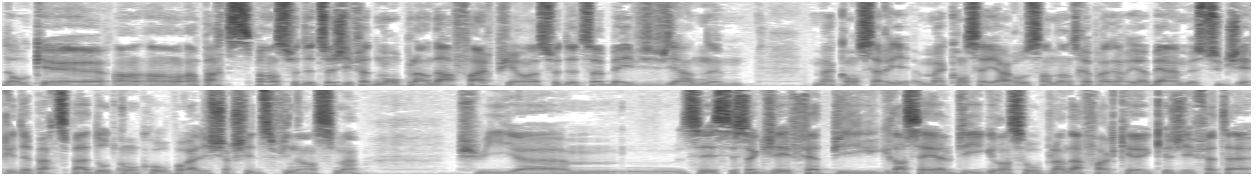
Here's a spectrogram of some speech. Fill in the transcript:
Donc, euh, en, en- en participant ensuite de ça, j'ai fait mon plan d'affaires. Puis ensuite de ça, ben, Viviane, euh, ma, conseillère, ma conseillère au centre d'entrepreneuriat, ben, elle me suggéré de participer à d'autres concours pour aller chercher du financement. Puis, euh, c'est ça que j'ai fait. Puis grâce à elle, puis grâce au plan d'affaires que, que j'ai fait euh,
